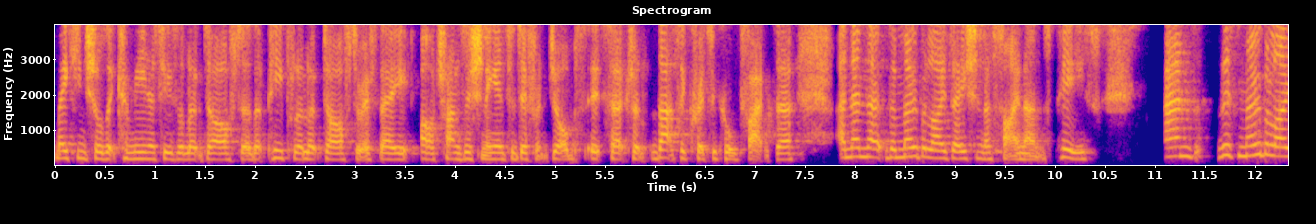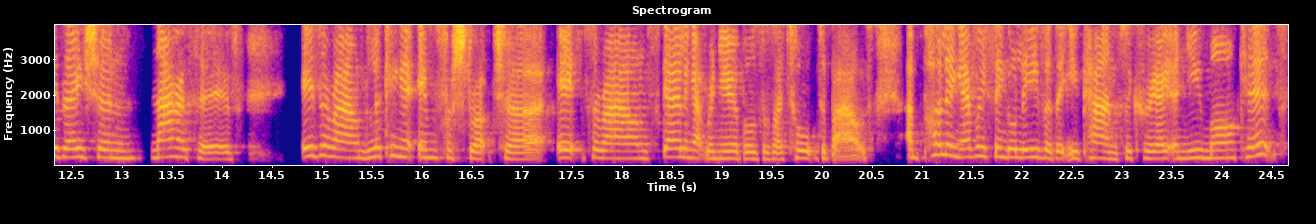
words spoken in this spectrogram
making sure that communities are looked after, that people are looked after if they are transitioning into different jobs, etc. That's a critical factor. And then the, the mobilization of finance piece. And this mobilization narrative is around looking at infrastructure. It's around scaling up renewables, as I talked about, and pulling every single lever that you can to create a new market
